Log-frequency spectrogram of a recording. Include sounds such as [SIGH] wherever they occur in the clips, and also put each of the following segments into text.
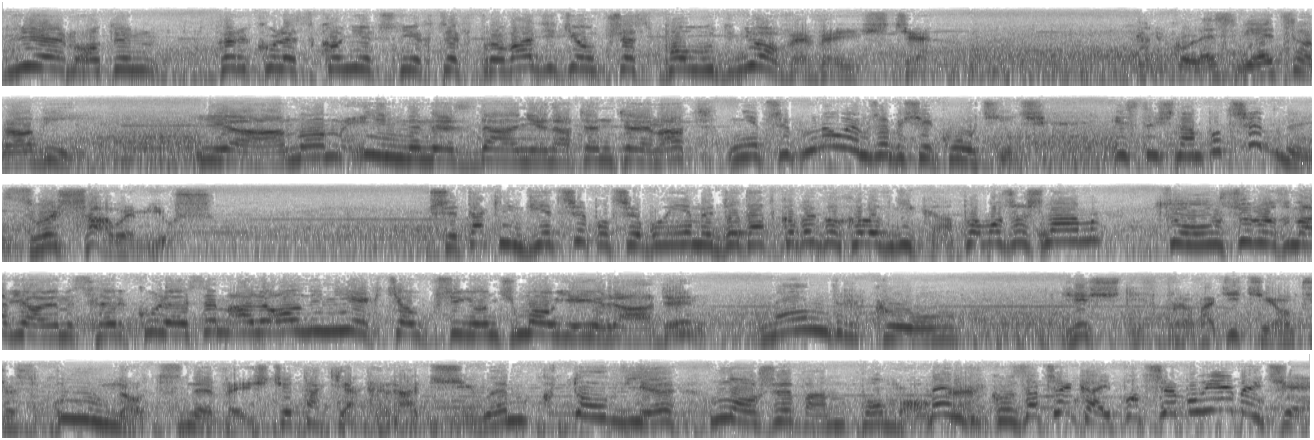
Wiem o tym. Herkules koniecznie chce wprowadzić ją przez południowe wejście. Herkules wie, co robi. Ja mam inne zdanie na ten temat. Nie przypłynąłem, żeby się kłócić. Jesteś nam potrzebny. Słyszałem już. Przy takim wietrze potrzebujemy dodatkowego holownika. Pomożesz nam? Cóż, rozmawiałem z Herkulesem, ale on nie chciał przyjąć mojej rady. Mędrku, Jeśli wprowadzicie ją przez północne wejście, tak jak radziłem, kto wie, może wam pomogę. Mędrku, zaczekaj, potrzebujemy cię!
